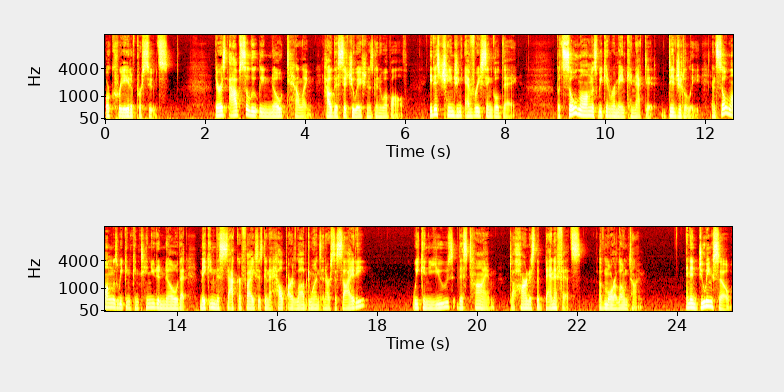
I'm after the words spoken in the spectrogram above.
or creative pursuits. There is absolutely no telling how this situation is going to evolve. It is changing every single day. But so long as we can remain connected digitally, and so long as we can continue to know that making this sacrifice is going to help our loved ones and our society, we can use this time to harness the benefits of more alone time. And in doing so,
